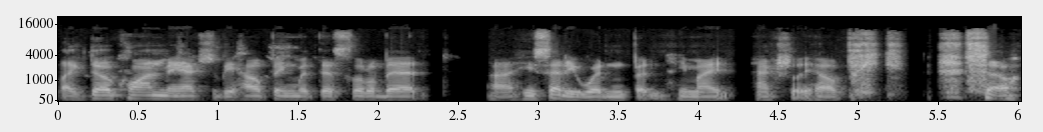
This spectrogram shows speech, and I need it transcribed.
like Do Kwon may actually be helping with this a little bit. Uh, he said he wouldn't, but he might actually help. so,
